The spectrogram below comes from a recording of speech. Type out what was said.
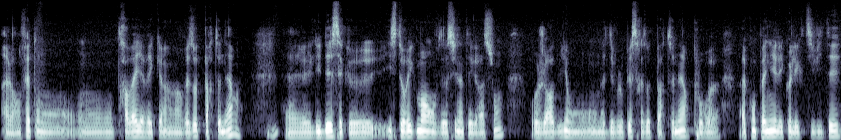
Alors en fait, on, on, travaille avec un réseau de partenaires. Mmh. Euh, L'idée, c'est que historiquement, on faisait aussi l'intégration. Aujourd'hui, on, a développé ce réseau de partenaires pour euh, accompagner les collectivités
